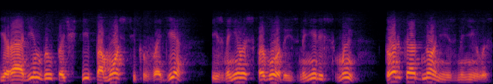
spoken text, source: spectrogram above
и Ра-1 был почти по мостику в воде, изменилась погода, изменились мы — Только одно не изменилось.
